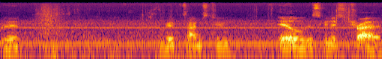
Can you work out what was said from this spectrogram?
rip. Rip times two. Ew, this skin is trash.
